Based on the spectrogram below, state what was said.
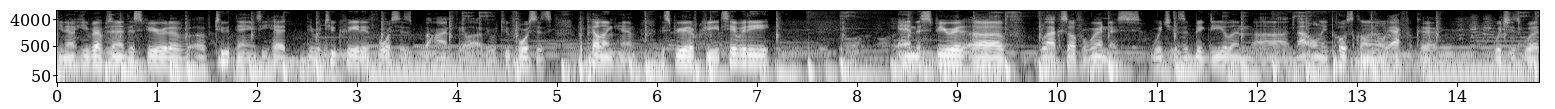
You know, he represented the spirit of, of two things. He had there were two creative forces behind Fela. There were two forces propelling him: the spirit of creativity and the spirit of black self-awareness, which is a big deal in uh, not only post-colonial Africa, which is what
